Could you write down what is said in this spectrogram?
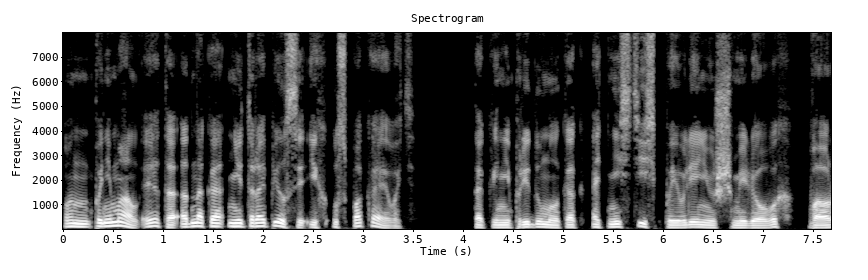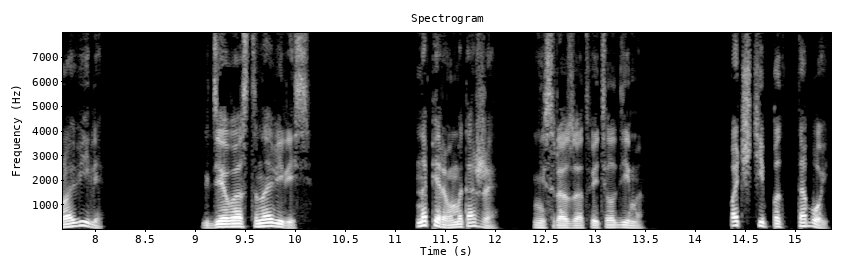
Он понимал это, однако не торопился их успокаивать. Так и не придумал, как отнестись к появлению Шмелевых в Ауравиле. «Где вы остановились?» «На первом этаже», — не сразу ответил Дима. «Почти под тобой».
